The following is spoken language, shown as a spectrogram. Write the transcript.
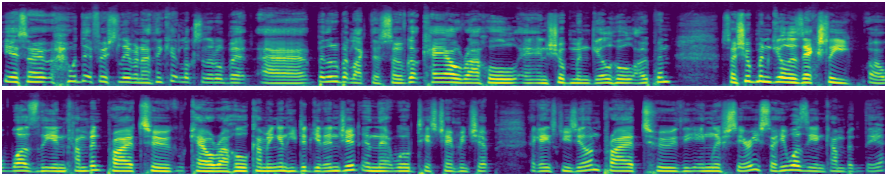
Yeah, so with that first eleven, I think it looks a little bit, uh, a little bit like this. So we've got KL Rahul and Shubman Gill who will open. So Shubman Gill is actually uh, was the incumbent prior to KL Rahul coming in. He did get injured in that World Test Championship against New Zealand prior to the English series, so he was the incumbent there.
